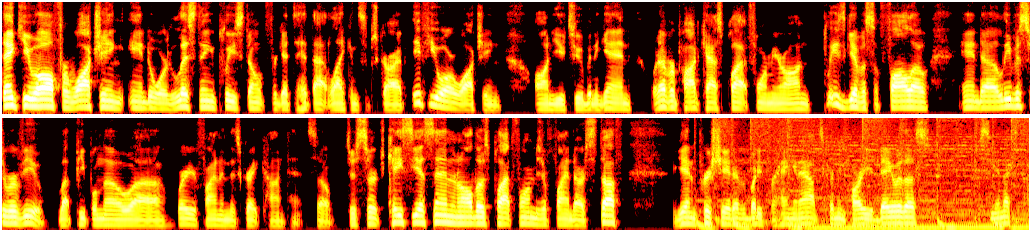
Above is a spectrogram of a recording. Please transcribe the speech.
thank you all for watching and or listening. Please don't forget to hit that like and subscribe if you are watching on YouTube. And again, whatever podcast platform you're on, please give us a follow and uh, leave us a review. Let people know uh, where you're finding this great content. So just search KCSN and all those platforms. You'll find our stuff. Again, appreciate everybody for hanging out, spending part of your day with us. See you next time.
